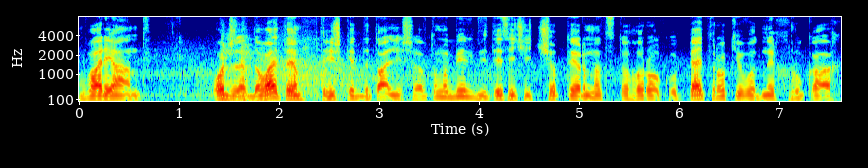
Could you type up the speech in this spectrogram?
варіант. Отже, давайте трішки детальніше. Автомобіль 2014 року, 5 років в одних руках,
